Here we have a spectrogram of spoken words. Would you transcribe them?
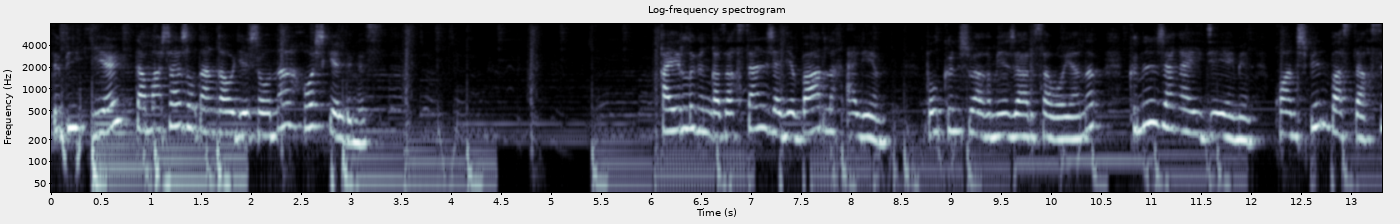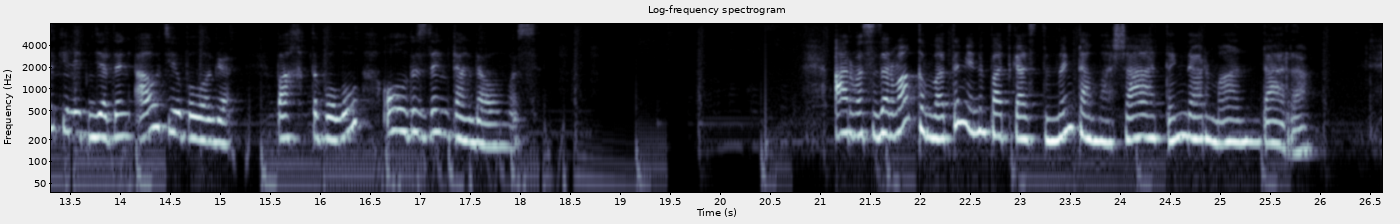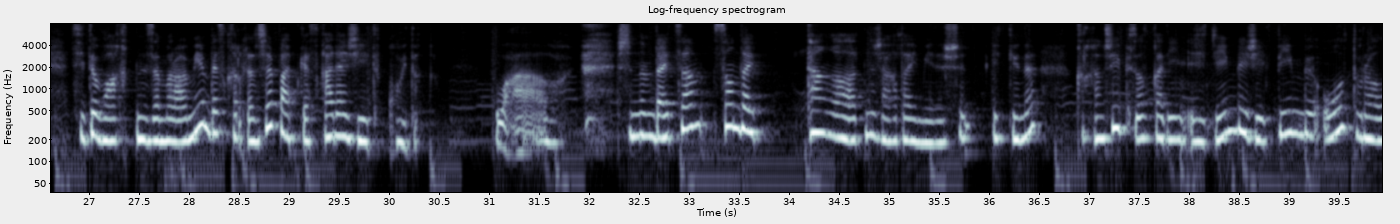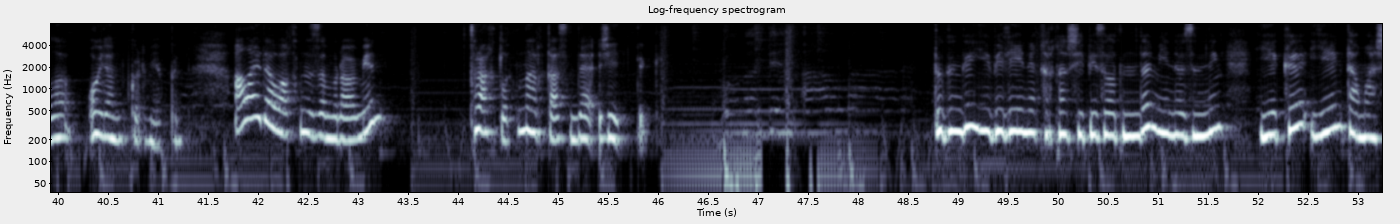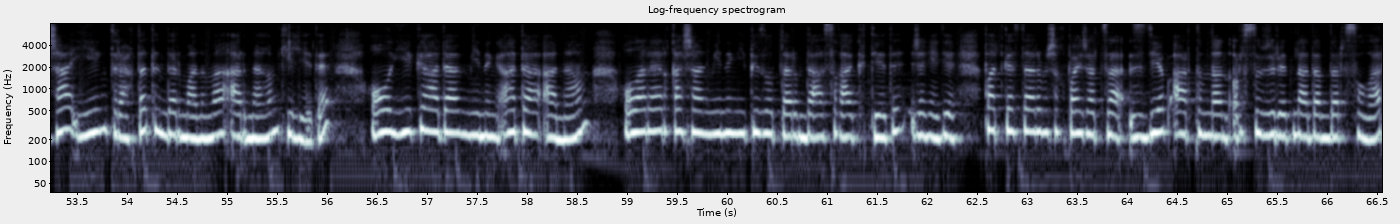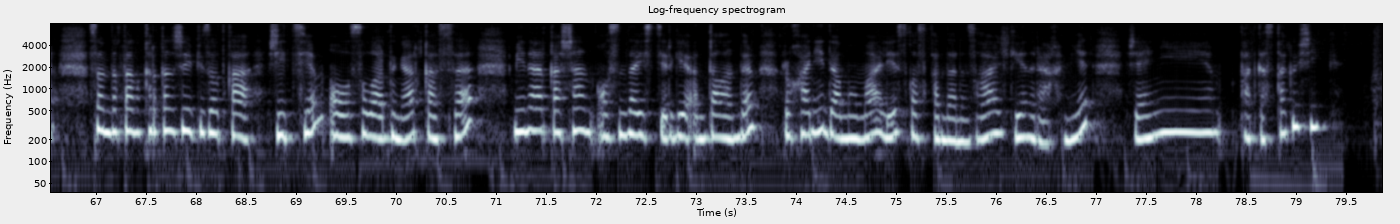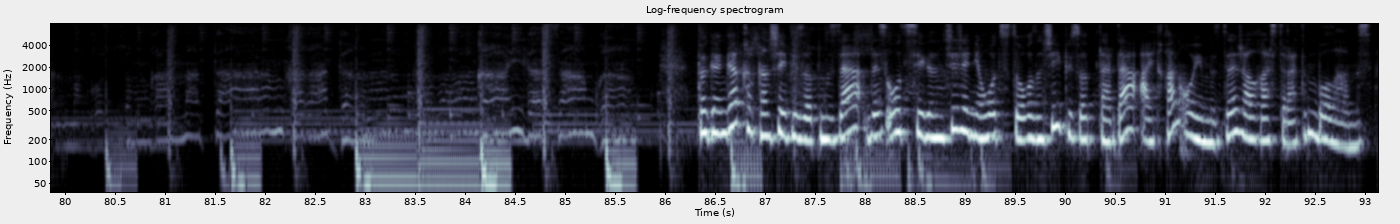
The тамаша жыл таңғы аудиошоуына қош келдіңіз. Қайырлы күн қазақстан және барлық әлем. Бұл күн шуағымен жарыса оянып күнін жаңа идеямен қуанышпен бастағысы келетіндердің аудиоблогы. Бақытты болу ол біздің таңдауымыз. Армысыздар ма қымбатты менің подкастымның тамаша тыңдармандары. Сөйтіп уақыттың зымырауымен біз қырқыншы подкастқа да жетіп қойдық. Вау! Шынымды айтсам сондай таң қалатын жағдай мен үшін. Өйткені қырқыншы эпизодқа дейін жетейін бе жетпеймін бе ол туралы ойланып көрмеппін. Алайда уақыттың зымырауымен тұрақтылықтың арқасында жеттік. Бүгінгі юбилейный қырқыншы эпизодымды мен өзімнің екі ең тамаша ең тұрақты тыңдарманыма арнағым келеді. Ол екі адам менің ата анам олар әрқашан менің эпизодтарымды асыға күтеді және де подкасттарым шықпай жатса іздеп артымнан ұрысып жүретін адамдар солар. Сондықтан қырқыншы эпизодқа жетсем ол солардың арқасы. Мені әрқашан осындай істерге ынталандырып рухани дамуыма үлес қосқандарыңызға үлкен рахмет және подкастқа бүгінгі қырқыншы эпизодымызда біз отыз сегізінші және отыз тоғызыншы эпизодтарда айтқан ойымызды жалғастыратын боламыз.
